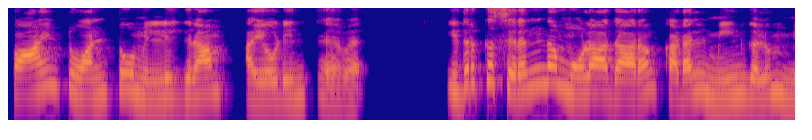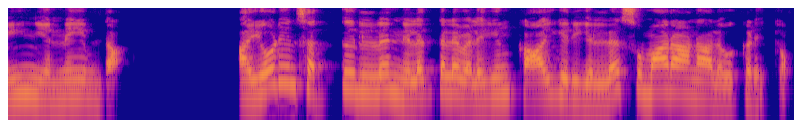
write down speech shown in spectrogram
point one two milligram iodine தேவை. இதற்கு சிறந்த மூலாதாரம் கடல் மீன்களும் மீன் எண்ணெயும் தான். அயோடின் சத்துள்ள நிலத்துல விளையும் காய்கறிகள்ல சுமாரான அளவு கிடைக்கும்.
